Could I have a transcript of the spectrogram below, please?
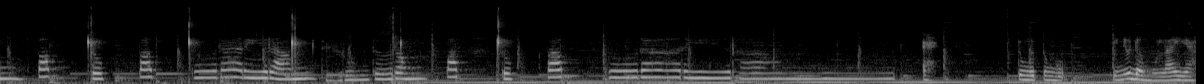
turum pap tup pap turariram turum turum pap tup pap turariram eh tunggu tunggu ini udah mulai ya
